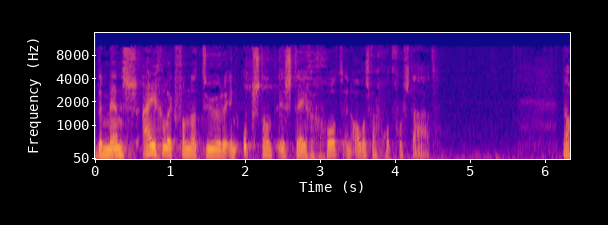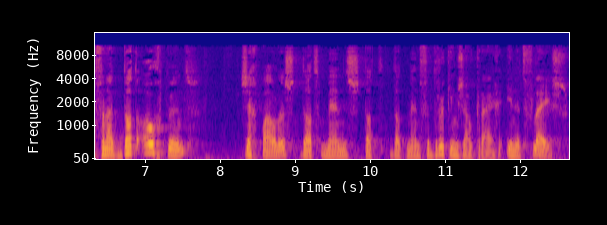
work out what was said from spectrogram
de mens eigenlijk van nature in opstand is tegen God en alles waar God voor staat. Nou, vanuit dat oogpunt zegt Paulus dat, mens, dat, dat men verdrukking zou krijgen in het vlees.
